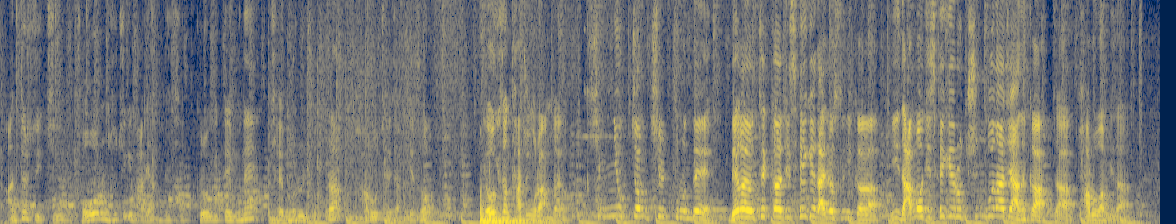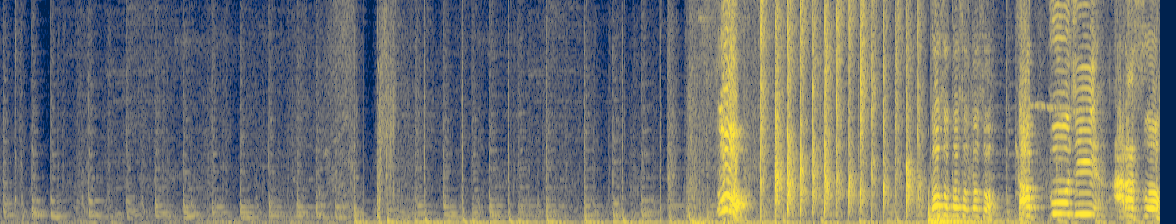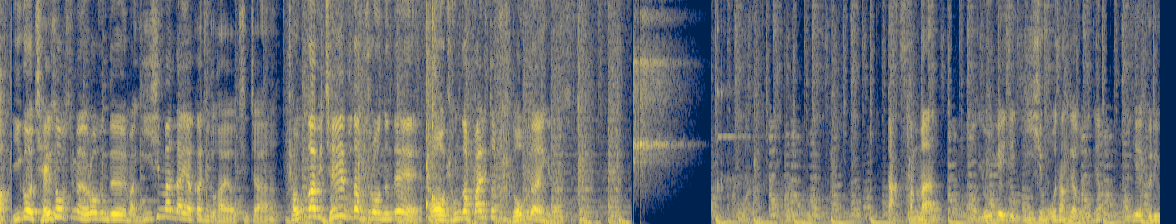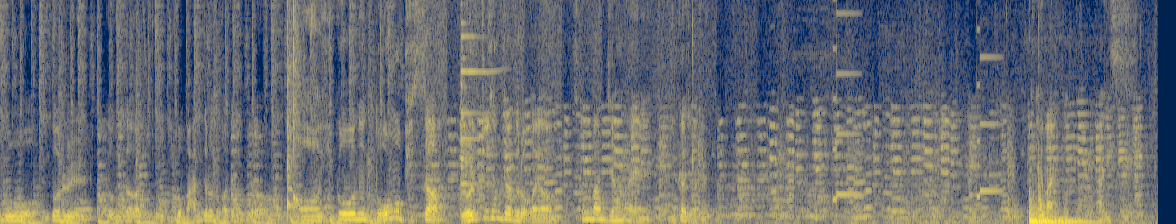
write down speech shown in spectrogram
안 뜰 수 있지. 저거는 솔직히 말이 안 되지. 그렇기 때문에 재물을 줬다 바로 제작해서 여기선 다중으로 안 가요. 16.7%인데 내가 여태까지 3개 날렸으니까 이 나머지 3개로 충분하지 않을까. 자, 바로 갑니다. 떴어 떴어 떴어. 나쁘지 않았어. 이거 재수 없으면 여러분들 막 20만 다이아까지도 가요 진짜. 경갑이 제일 부담스러웠는데 어 경갑 빨리 떠줘서 너무 다행이다 진짜. 딱 3만. 어 요게 이제 25상자거든요? 이게 그리고 이거를 여기 가가지고 이거 만들어서 가더라고요. 어 이거는 너무 비싸. 12상자 들어가요. 선반지 하나에 이까지 가자 이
